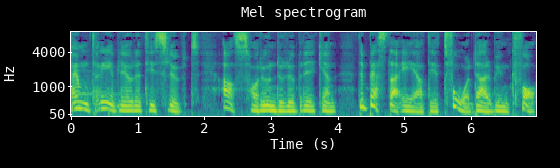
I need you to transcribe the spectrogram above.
5-3 blev det till slut. Ass har underrubriken Det bästa är att det är två derbyn kvar.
